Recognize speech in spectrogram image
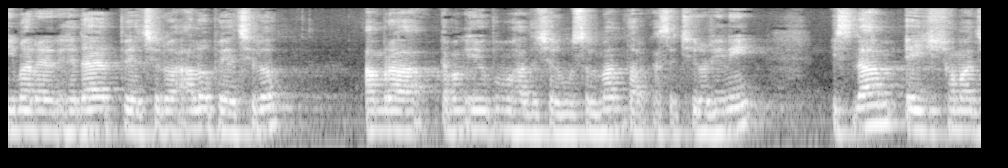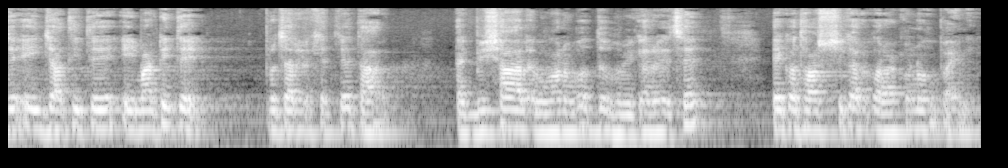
ইমানের হেদায়ত পেয়েছিল, আলো পেয়েছিল, আমরা এবং এই উপমহাদেশের মুসলমান তার কাছে চিরঋণী। ইসলাম এই সমাজে, এই জাতিতে, এই মাটিতে প্রচারের ক্ষেত্রে তার এক বিশাল এবং অনবদ্য ভূমিকা রয়েছে। এ কথা অস্বীকার করার কোনো উপায় নেই।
